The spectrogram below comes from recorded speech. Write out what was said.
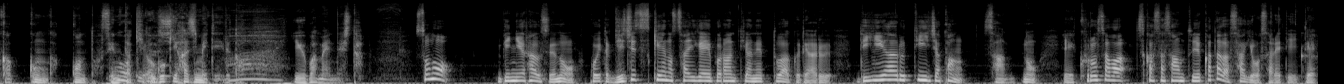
ガッコンガッコンと洗濯機が動き始めているという場面でした。そのビニールハウスでのこういった技術系の災害ボランティアネットワークである DRT ジャパンさんの、えー黒沢司さんという方が作業されていて、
